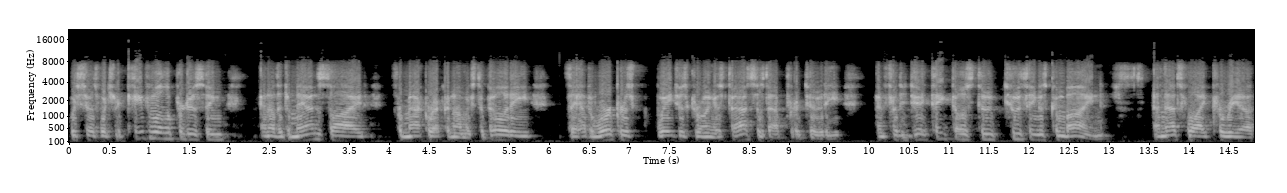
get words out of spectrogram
which says what you're capable of producing, and on the demand side for macroeconomic stability, they have the workers' wages growing as fast as that productivity. And for the, take those two, two things combined, and that's why Korea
